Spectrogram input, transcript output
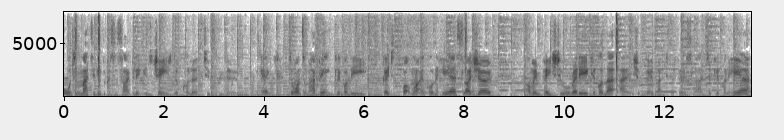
automatically because it's hyperlink it's changed the color to blue. Okay so once I'm happy click on the go to the bottom right hand corner here slideshow I'm in page 2 already, click on that and it should go back to the first slide. So click on here,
